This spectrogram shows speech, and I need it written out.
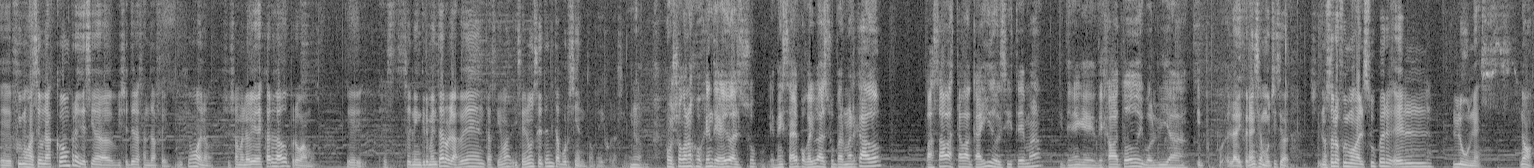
eh, fuimos a hacer unas compras y decía billetera Santa Fe. Y dijimos, bueno, yo ya me lo había descargado, probamos. Eh, se le incrementaron las ventas y demás, y se en un 70%, me dijo la señora. No. Yo conozco gente que ha ido al en esa época iba al supermercado, pasaba, estaba caído el sistema y tenía que dejaba todo y volvía. Y la diferencia es muchísima. Nosotros fuimos al súper el lunes. No,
